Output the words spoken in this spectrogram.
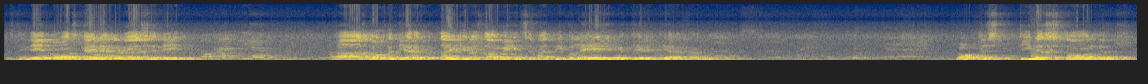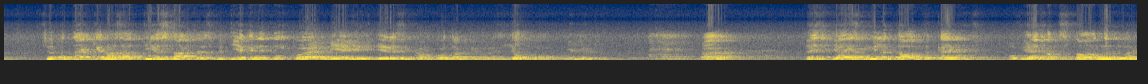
Dis nie net ons kyk en rus nie. Ja, is nog 'n deur. Partykeer is daar mense wat nie wil hê jy moet deur die deur gaan nie. Daar is teestanders. So partykeer as daar teestanders beteken dit nie, o nee, hierdie deur is nie God af nie, want dit is heeltemal moeilik. Hæ? Dis juist moeilik daar om te kyk of of jy gaan staande bly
